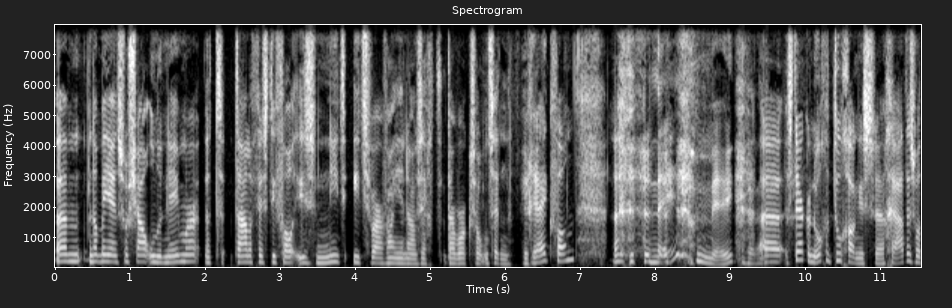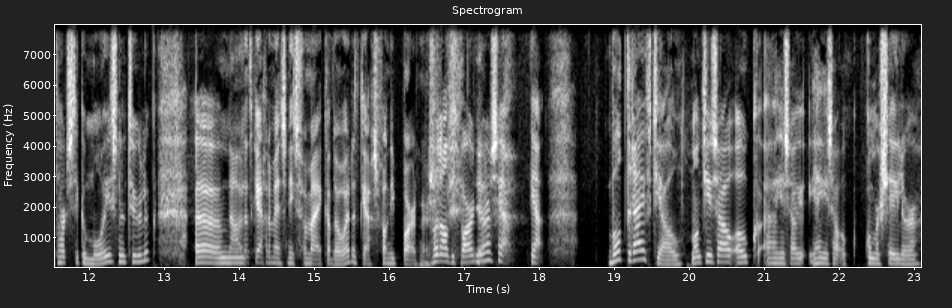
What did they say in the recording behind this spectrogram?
Ehm, dan ben jij een sociaal ondernemer. Het Talenfestival is niet iets waarvan je nou zegt: daar word ik zo ontzettend rijk van. Nee. nee. Eh, sterker nog, de toegang is eh, gratis, wat hartstikke mooi is natuurlijk. Ehm, Nou, dat krijgen de mensen niet van mij cadeau, hè? dat krijgen ze van die partners. Van al die partners, ja. ja. Wat drijft jou? Want je zou ook, eh, je zou, ja, je zou ook commerciëler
